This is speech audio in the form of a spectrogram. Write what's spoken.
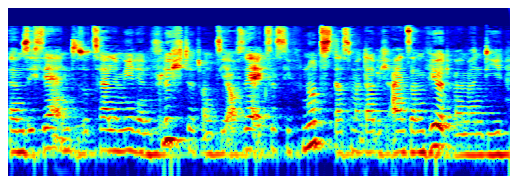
ähm, sich sehr in die sozialen Medien flüchtet und sie auch sehr exzessiv nutzt, dass man dadurch einsam wird, weil man die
